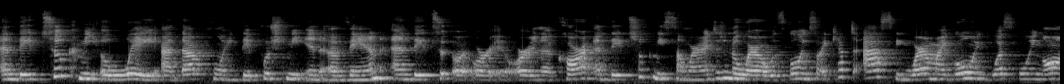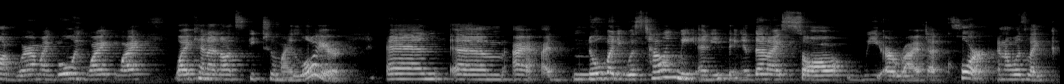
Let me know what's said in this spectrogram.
and they took me away. At that point, they pushed me in a van and they took, or, or, or in a car, and they took me somewhere. I didn't know where I was going, so I kept asking, "Where am I going? What's going on? Where am I going? Why, why, why can I not speak to my lawyer?" and um, I, I, nobody was telling me anything. And then I saw we arrived at court, and I was like,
